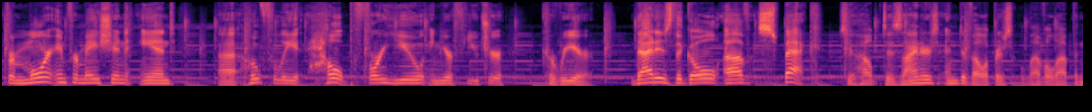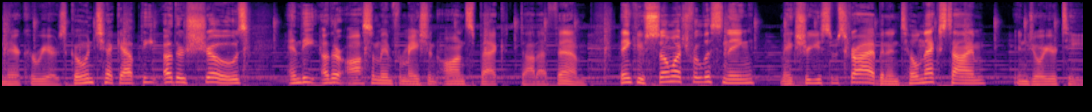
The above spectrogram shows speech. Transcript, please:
for more information and uh, hopefully help for you in your future career. That is the goal of Spec to help designers and developers level up in their careers. Go and check out the other shows and the other awesome information on spec.fm. Thank you so much for listening. Make sure you subscribe, and until next time, enjoy your tea.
